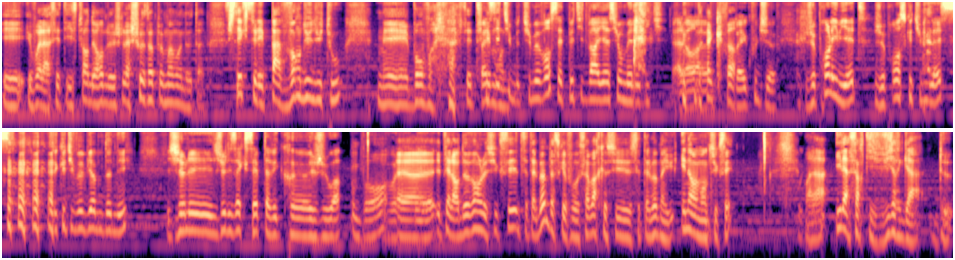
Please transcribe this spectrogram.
Et, et voilà, c'était histoire de rendre le- la chose un peu moins monotone. Je sais que je te l'ai pas vendu du tout, mais bon voilà, c'était Bah, si, tu, me- tu me vends cette petite variation mélodique. Alors, euh, D'accord. bah écoute, je, je prends les miettes, je prends ce que tu me laisses, ce que tu veux bien me donner. Je les, je les accepte avec euh, joie. Bon, Voilà. euh, et puis alors devant le succès de cet album, parce qu'il faut savoir que ce- cet album a eu énormément de succès, Oui. voilà, il a sorti Virga 2,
